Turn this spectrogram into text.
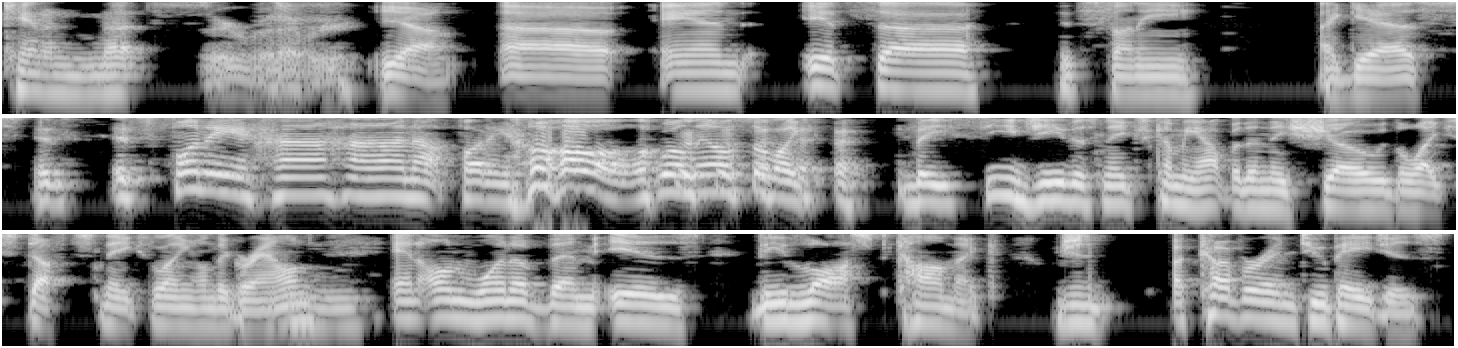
can of nuts or whatever. Yeah, uh, and it's uh, it's funny, I guess. It, it's funny, ha ha, not funny. Oh, Well, they also, like- They CG the snakes coming out, but then they show the like stuffed snakes laying on the ground. Mhm. and on one of them is the Lost comic, which is a cover and two pages.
